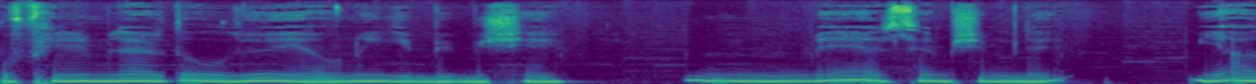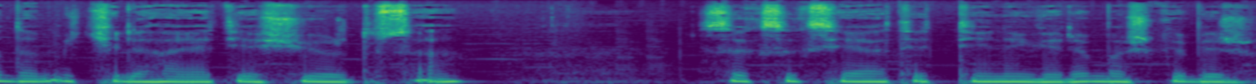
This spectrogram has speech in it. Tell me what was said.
bu filmlerde oluyor ya onun gibi bir şey. Meğersem şimdi ya adam ikili hayat yaşıyordusa sık sık seyahat ettiğine göre başka bir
